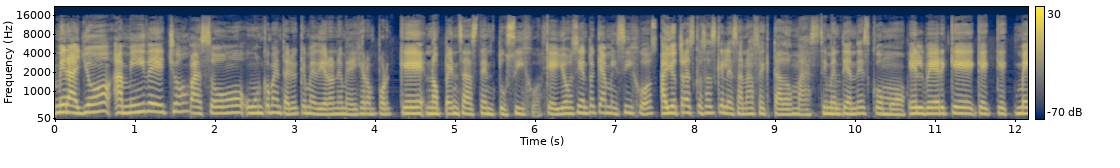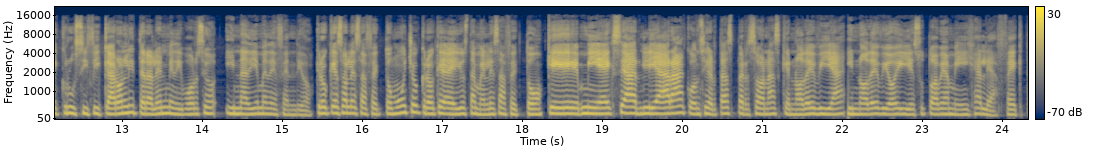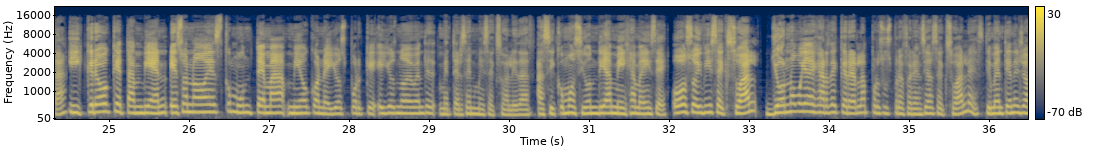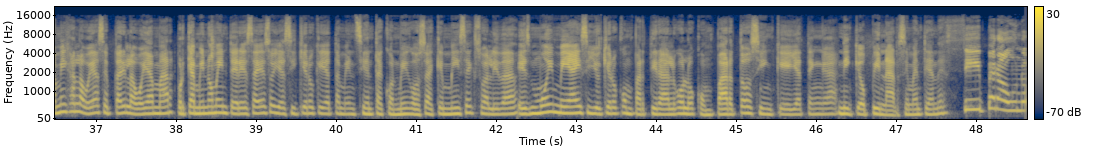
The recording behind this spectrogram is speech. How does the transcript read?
Mira, yo, a mí de hecho pasó un comentario que me dieron y me dijeron, ¿por qué no pensaste en tus hijos? Que yo siento que a mis hijos hay otras cosas que les han afectado más, ¿sí me entiendes? Como el ver que, que, que me crucificaron literal en mi divorcio y nadie me defendió. Creo que eso les afectó mucho, creo que a ellos también les afectó que mi ex se aliara con ciertas personas que no debía y no debió y eso todavía a mi hija le afecta. Y creo que también eso no es como un tema mío con ellos porque ellos no deben de meterse en mi sexualidad. Así como si un día mi hija me dice, oh, soy bisexual, yo no voy a dejar de quererla por sus preferencias sexuales. ¿Sí me entiendes? Yo a mi hija la voy a aceptar y la voy a amar porque a mí no me interesa eso y así quiero que ella también sienta conmigo. O sea, que mi sexualidad es muy mía y si yo quiero compartir algo, lo comparto sin que ella tenga ni que opinar. ¿Sí me entiendes? Sí, pero uno,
